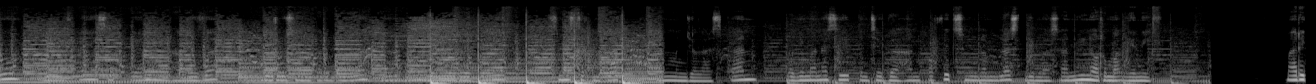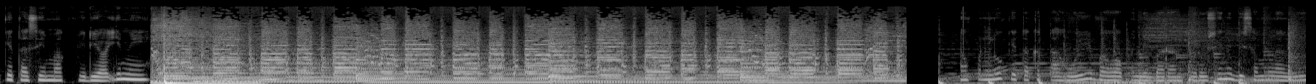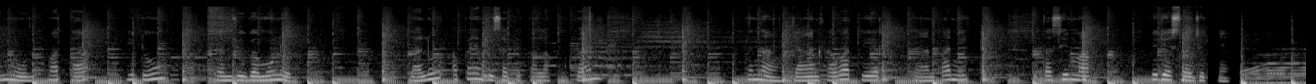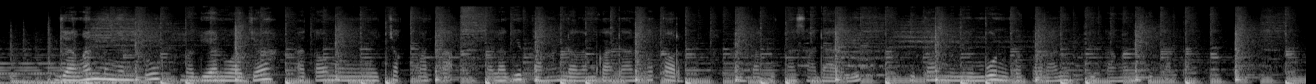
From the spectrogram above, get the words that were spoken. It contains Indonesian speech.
saya Septiani Nurhaliza, jurusan Reguler semester 4 akan menjelaskan bagaimana sih pencegahan COVID-19 di masa new normal ini. Mari kita simak video ini. Yang perlu kita ketahui bahwa penyebaran virus ini bisa melalui mulut, mata, hidung, dan juga mulut. Lalu, apa yang bisa kita lakukan? Tenang, jangan khawatir, jangan panik. Kita simak video selanjutnya. Jangan menyentuh bagian wajah atau mengucek mata, apalagi tangan dalam keadaan kotor. Tanpa kita sadari, kita menimbun kotoran di tangan kita.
